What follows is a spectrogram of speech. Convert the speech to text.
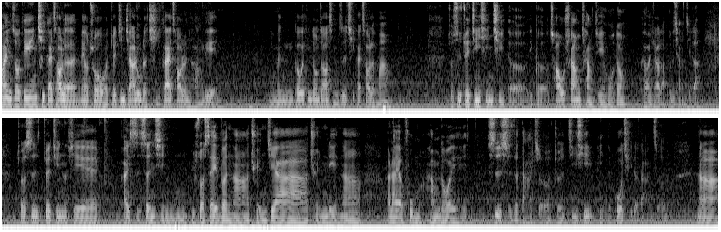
欢迎收听乞丐超人，没有错，我最近加入了乞丐超人行列。你们各位听众知道什么是乞丐超人吗？就是最近兴起的一个超商抢劫活动，开玩笑啦，不是抢劫啦，就是最近那些开始盛行，比如说 Seven 啊、全家啊、全联啊、莱尔富嘛，他们都会适时的打折，就是即期品的过期的打折。那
